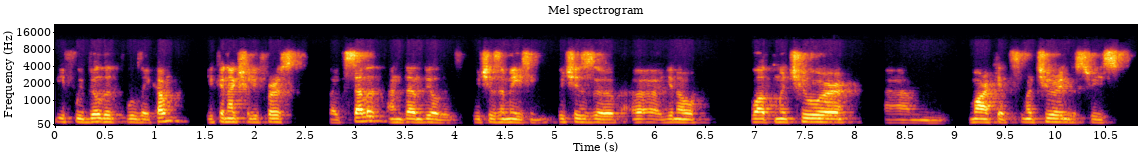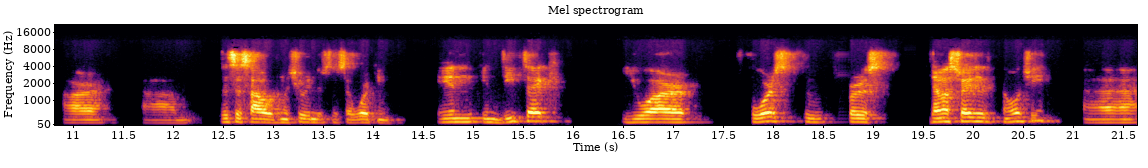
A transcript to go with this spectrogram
if we build it, will they come? You can actually first like sell it and then build it, which is amazing, which is, uh, uh, you know, what mature um, markets, mature industries are. Um, this is how mature industries are working. In, in deep tech, you are forced to first demonstrate the technology uh,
